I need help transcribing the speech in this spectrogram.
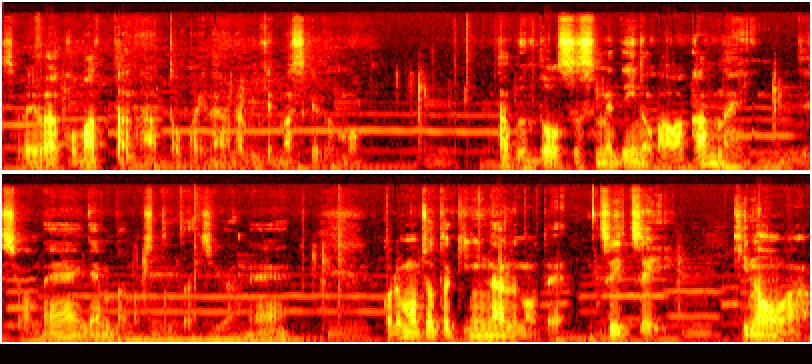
それは困ったなと思いながら見てますけども、多分どう進めていいのかわかんないんでしょうね、現場の人たちがね。これもちょっと気になるので、ついつい昨日は、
